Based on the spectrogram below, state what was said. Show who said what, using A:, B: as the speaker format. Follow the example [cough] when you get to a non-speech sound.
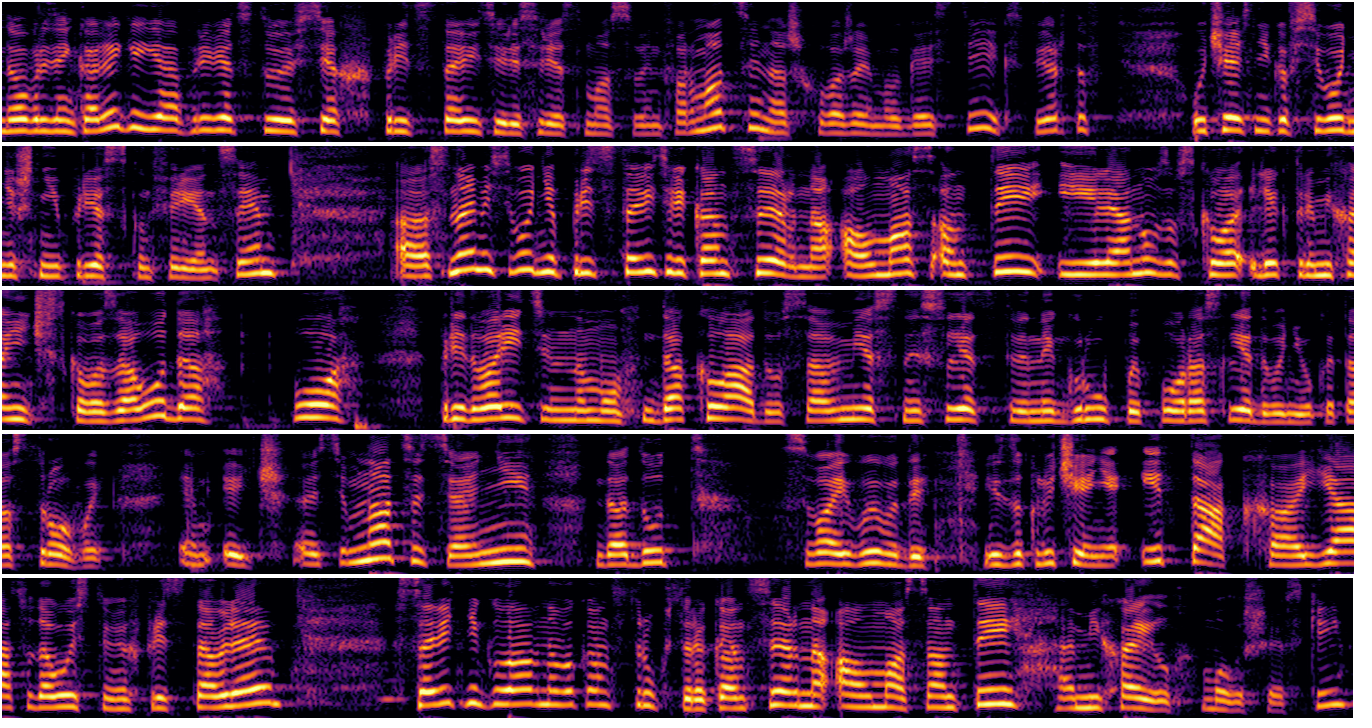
A: Добрый день, коллеги. Я приветствую всех представителей средств массовой информации, наших уважаемых гостей, экспертов, участников сегодняшней пресс-конференции. А, с нами сегодня представители концерна «Алмаз Антей» и Леонузовского электромеханического завода по предварительному докладу совместной следственной группы по расследованию катастрофы MH17 они дадут свои выводы и заключения. Итак, я с удовольствием их представляю. Советник главного конструктора концерна «Алмаз Антей» Михаил Малышевский.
